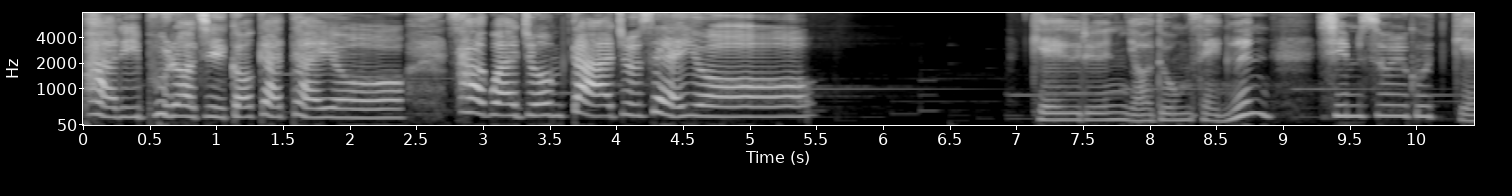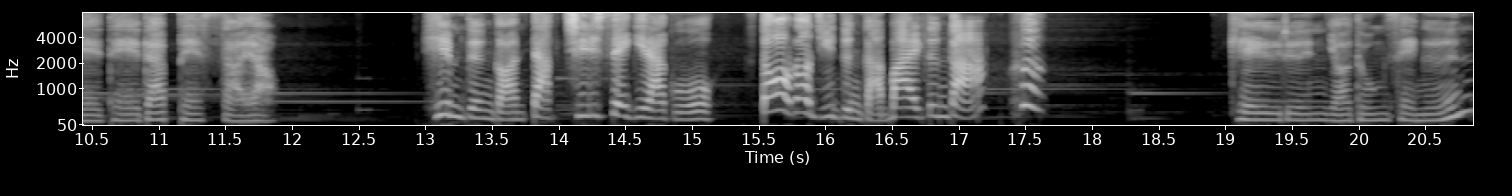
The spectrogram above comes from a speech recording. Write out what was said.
발이 부러질 것 같아요. 사과 좀 따주세요. 게으른 여동생은 심술궂게 대답했어요. 힘든 건 딱 질색이라고. 떨어지든가 말든가. 게으른 여동생은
